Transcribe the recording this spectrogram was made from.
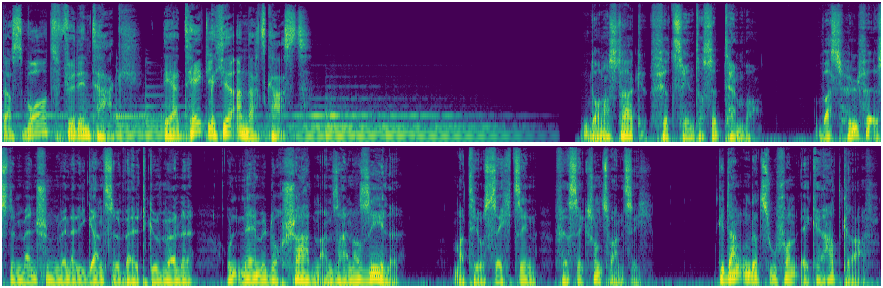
Das Wort für den Tag. Der tägliche Andachtscast. Donnerstag, 14. September. Was hülfe es dem Menschen, wenn er die ganze Welt gewönne und nähme doch Schaden an seiner Seele? Matthäus 16, Vers 26. Gedanken dazu von Ecke Hartgraf.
